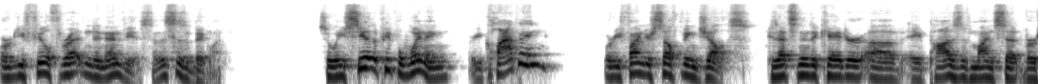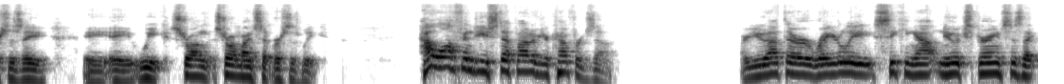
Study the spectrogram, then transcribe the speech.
or do you feel threatened and envious? Now, this is a big one. So, when you see other people winning, are you clapping or do you find yourself being jealous? Because that's an indicator of a positive mindset versus a, a, a weak, strong, strong mindset versus weak. How often do you step out of your comfort zone? Are you out there regularly seeking out new experiences that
